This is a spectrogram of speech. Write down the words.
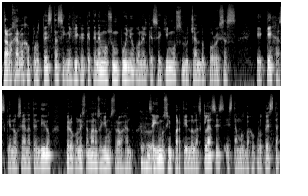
trabajar bajo protesta significa que tenemos un puño con el que seguimos luchando por esas eh, quejas que no se han atendido, pero con esta mano seguimos trabajando. Seguimos impartiendo las clases, estamos bajo protesta.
